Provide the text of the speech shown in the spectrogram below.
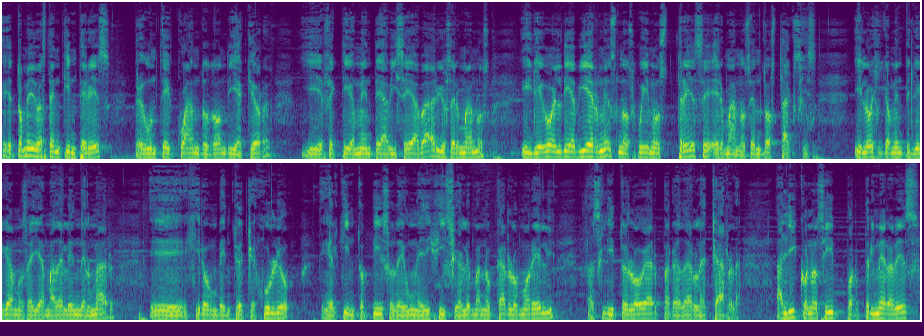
eh, tomé bastante interés, pregunté cuándo, dónde y a qué hora, y efectivamente avisé a varios hermanos, y llegó el día viernes, nos fuimos 13 hermanos en dos taxis, y lógicamente llegamos allá a Madeleine del Mar, eh, Girón 28 de julio, en el quinto piso de un edificio. El hermano Carlos Morelli facilitó el hogar para dar la charla. Allí conocí por primera vez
